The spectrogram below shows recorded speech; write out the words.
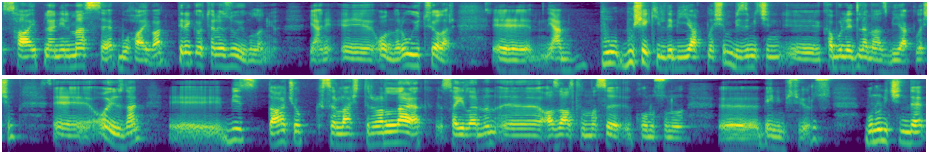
sahiplenilmezse bu hayvan direkt ötenazi uygulanıyor. Yani e, onları uyutuyorlar. E, yani bu bu şekilde bir yaklaşım bizim için e, kabul edilemez bir yaklaşım. E, o yüzden e, biz daha çok kısırlaştırılarak sayılarının e, azaltılması konusunu e, benimsiyoruz. Bunun içinde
